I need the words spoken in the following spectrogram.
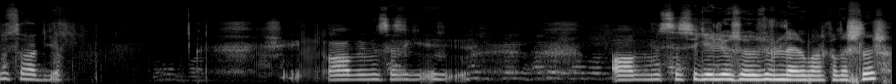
Bir saniye. Şey, abimin sesi abimin sesi geliyorsa özür dilerim arkadaşlar.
